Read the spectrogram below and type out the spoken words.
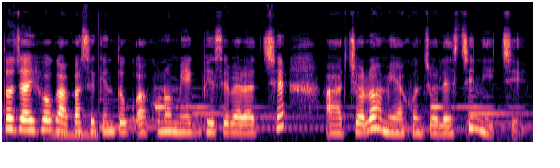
তো যাই হোক, আকাশে কিন্তু এখনও মেঘ ভেসে বেড়াচ্ছে। আর চলো আমি এখন চলে এসেছি নিচে।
